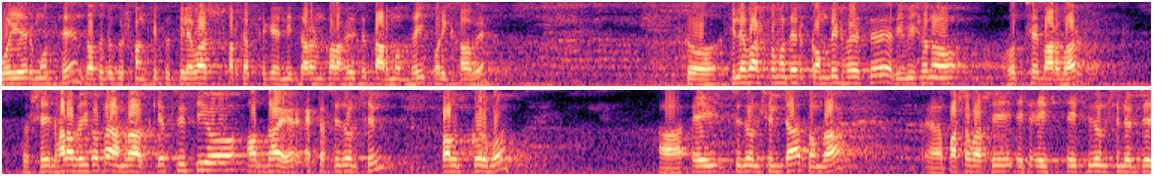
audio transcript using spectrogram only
বইয়ের মধ্যে যতটুকু সংক্ষিপ্ত সিলেবাস সরকার থেকে নির্ধারণ করা হয়েছে, তার মধ্যেই পরীক্ষা হবে। তো সিলেবাস তোমাদের কমপ্লিট হয়েছে রিভিশনও হচ্ছে বারবার। তো সেই ধারাবাহিকতা আমরা আজকে তৃতীয় অধ্যায়ের একটা সৃজনশীল সলভ করব। এই সৃজনশীলটা তোমরা পাশাপাশি এটা এই সৃজনশীলের যে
